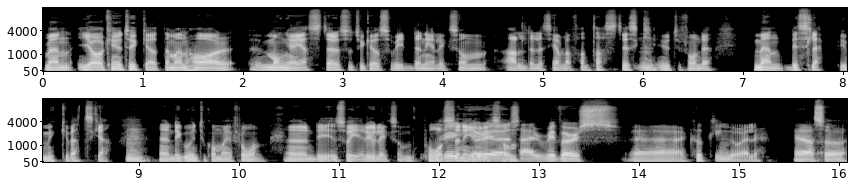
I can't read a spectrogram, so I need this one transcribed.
Men jag kan ju tycka att när man har många gäster så tycker jag sous viden är liksom alldeles jävla fantastisk Mm. utifrån det. Men det släpper ju mycket vätska. Mm. Eh, Det går inte att komma ifrån. Det, så är det ju. liksom. Påsen är Gör ju liksom... så reverse eh, cooking då, eller? Eh, Alltså,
